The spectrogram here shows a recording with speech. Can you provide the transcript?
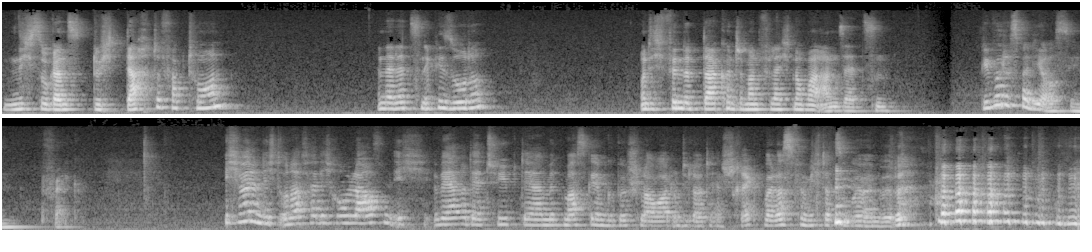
nicht so ganz durchdachte Faktoren in der letzten Episode. Und ich finde, da könnte man vielleicht nochmal ansetzen. Wie würde es bei dir aussehen, Frank? Ich würde nicht unauffällig rumlaufen. Ich wäre der Typ, der mit Maske im Gebüsch lauert und die Leute erschreckt, weil das für mich dazugehören würde.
